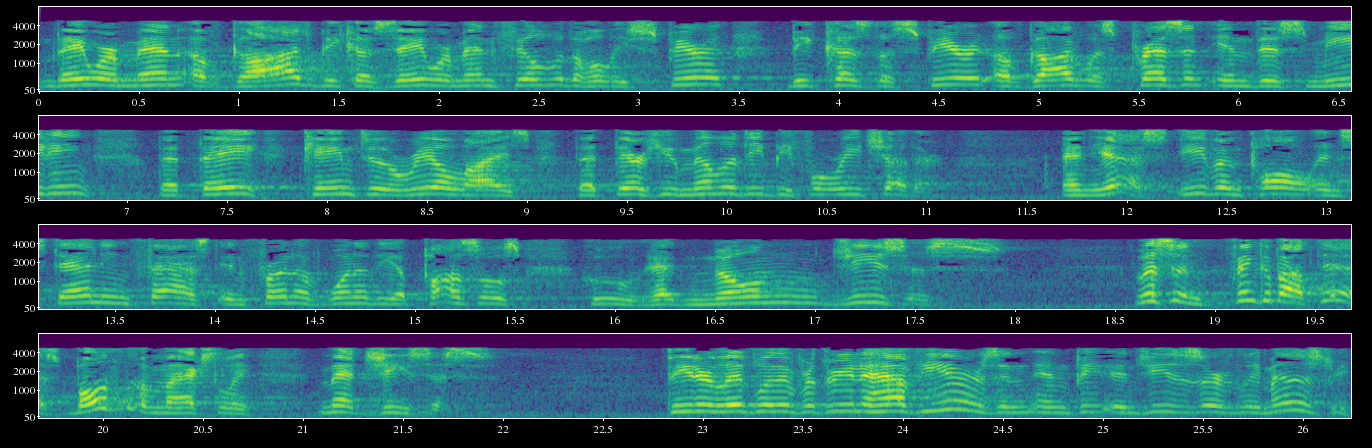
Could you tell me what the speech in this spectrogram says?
they were men of God, because they were men filled with the Holy Spirit, because the Spirit of God was present in this meeting, that they came to realize that their humility before each other and yes, even Paul, in standing fast in front of one of the apostles who had known Jesus. Listen, think about this. Both of them actually met Jesus. Peter lived with him for three and a half years in, in, in Jesus' earthly ministry.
